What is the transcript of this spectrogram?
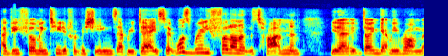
I'd be filming two different machines every day, so it was really full on at the time. And you know, don't get me wrong.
